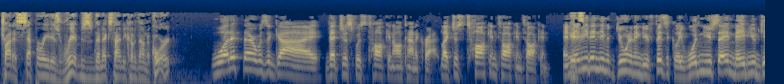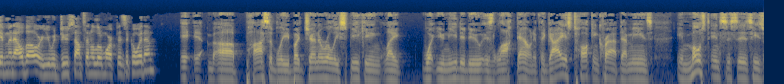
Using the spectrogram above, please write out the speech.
try to separate his ribs the next time he comes down to court. What if there was a guy that just was talking all kind of crap, like just talking, talking, talking, and maybe he didn't even do anything to you physically? Wouldn't you say maybe you'd give him an elbow or you would do something a little more physical with him? It, uh, possibly, but generally speaking, like what you need to do is lock down. If the guy is talking crap, that means in most instances, he's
